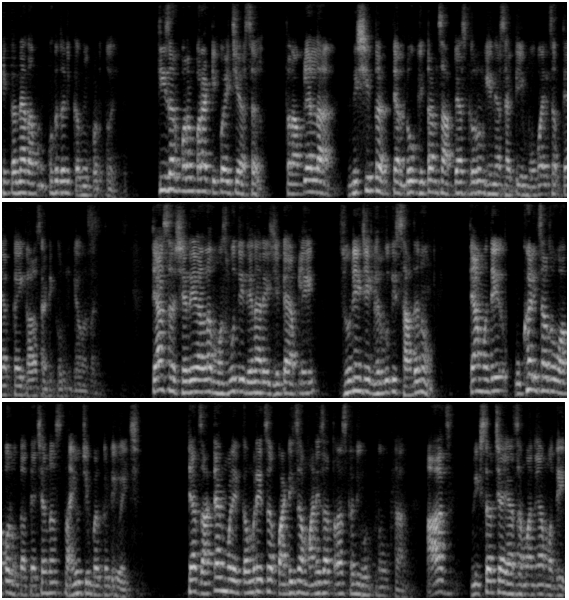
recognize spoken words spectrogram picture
हे करण्यात आपण कुठेतरी कमी पडतोय. ती जर परंपरा टिकवायची असेल तर आपल्याला निश्चितच त्या लोकगीतांचा अभ्यास करून घेण्यासाठी मोबाईलचा त्याग काही काळासाठी करून घ्यावा लागेल. त्यासह शरीराला मजबूती देणारे जे काही आपले जुने जे घरगुती साधनं त्यामध्ये उखाळीचा जो वापर होता त्याच्यानं स्नायूची बळकटी व्हायची. त्या जात्यांमुळे कमरेचा पाठीचा मानेचा त्रास कधी होत नव्हता. आज मिक्सरच्या या जमान्यामध्ये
